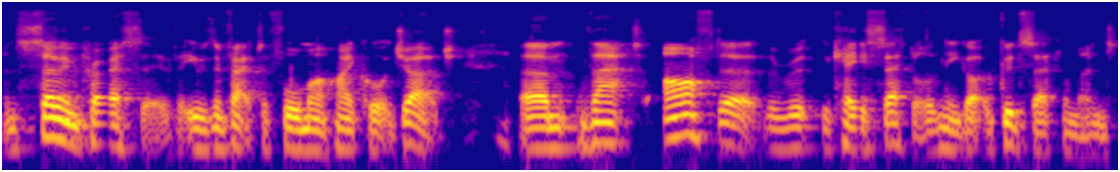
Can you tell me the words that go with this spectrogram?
and so impressive, he was in fact a former High Court judge, um, that after the, the case settled and he got a good settlement,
